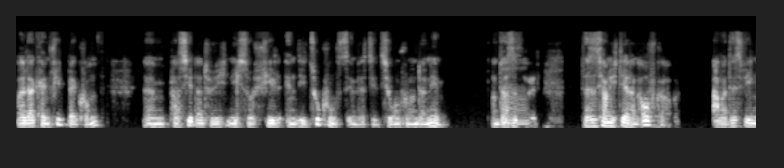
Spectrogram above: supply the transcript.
weil da kein Feedback kommt, ähm, passiert natürlich nicht so viel in die Zukunftsinvestition von Unternehmen. Und das mhm. ist halt, das ist ja auch nicht deren Aufgabe. Aber deswegen,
